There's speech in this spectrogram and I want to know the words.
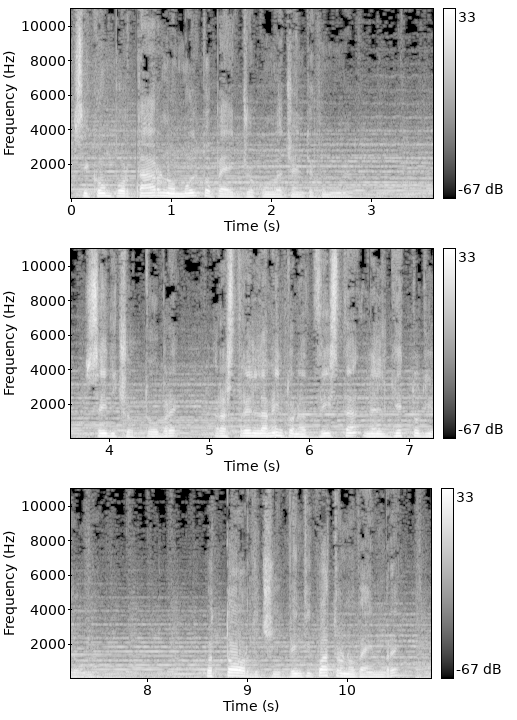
si comportarono molto peggio con la gente comune. 16 ottobre, rastrellamento nazista nel ghetto di Roma. 14-24 novembre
